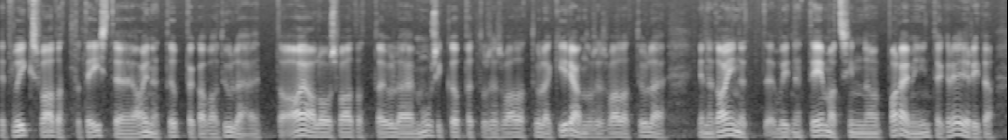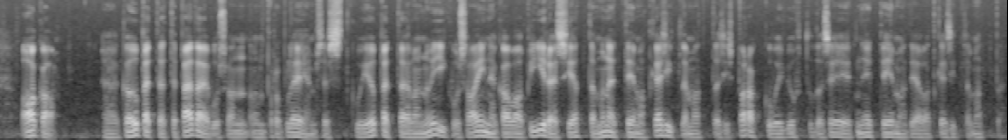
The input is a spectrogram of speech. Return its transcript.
et võiks vaadata teiste ainete õppekavad üle, et ajaloos vaadata üle, muusikaõpetuses vaadata üle, kirjanduses vaadata üle. ja need ained või need teemad sinna paremini integreerida, aga ka õpetajate pädevus on, on probleem, sest kui õpetajal on õigus ainekava piires jätta mõned teemad käsitlemata, siis paraku võib juhtuda see, et need teemad jäävad käsitlemata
